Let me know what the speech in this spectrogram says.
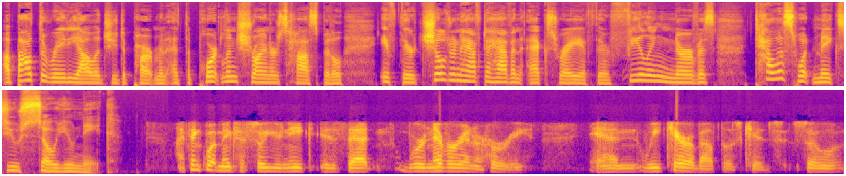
about the radiology department at the Portland Shriners Hospital if their children have to have an x ray, if they're feeling nervous? Tell us what makes you so unique. I think what makes us so unique is that we're never in a hurry and we care about those kids. So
